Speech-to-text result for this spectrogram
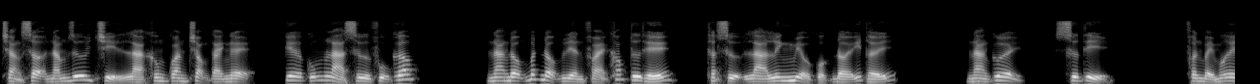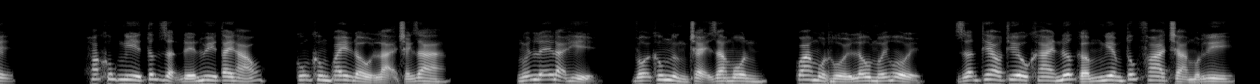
chẳng sợ nắm giữ chỉ là không quan trọng tài nghệ, kia cũng là sư phụ cấp. Nàng động bất động liền phải khóc tư thế, thật sự là linh miểu cuộc đời ít thấy. Nàng cười, sư tỷ. Phần 70 Hoắc khúc nghi tức giận đến huy tay háo, cũng không quay đầu lại tránh ra. Nguyễn Lễ đại hỉ, vội không ngừng chạy ra môn, qua một hồi lâu mới hồi, dẫn theo thiêu khai nước gấm nghiêm túc pha trà một ly,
